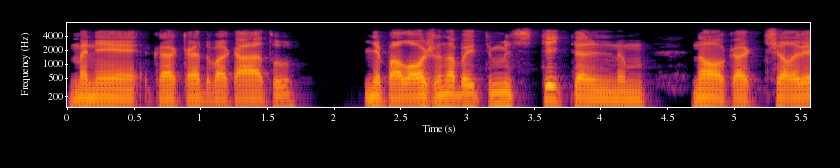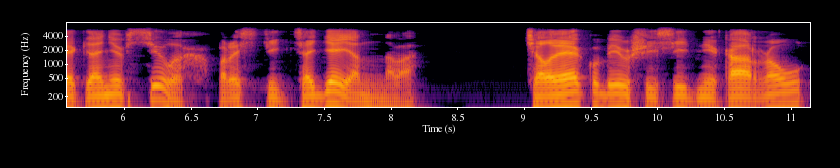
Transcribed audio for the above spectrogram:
«Мне, как адвокату, не положено быть мстительным, но как человек я не в силах простить содеянного. Человек, убивший Сидни Карноу,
